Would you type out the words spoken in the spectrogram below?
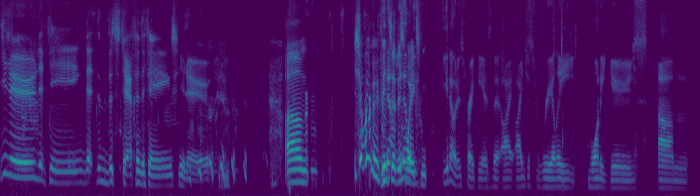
you know the thing, the, the the stuff and the things, you know. um, shall we move You know- into you this know week's? you know what is freaky is that I I just really want to use um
